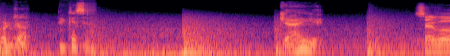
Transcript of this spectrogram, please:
Good job thank you sir क्या है ये? सर वो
